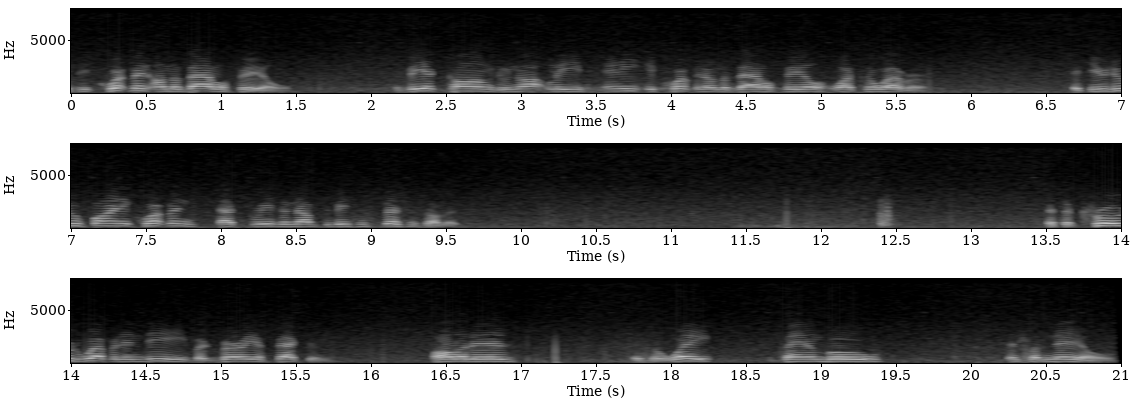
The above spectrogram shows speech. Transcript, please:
is equipment on the battlefield. The Viet Cong do not leave any equipment on the battlefield whatsoever. If you do find equipment, that's reason enough to be suspicious of it. It's a crude weapon indeed, but very effective. All it is is a weight, bamboo, and some nails.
